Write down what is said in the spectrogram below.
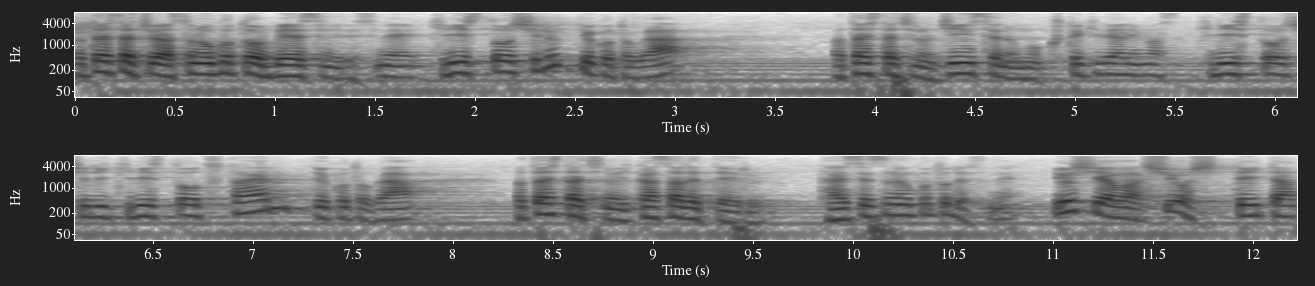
私たちはそのことをベースにですねキリストを知るっていうことが私たちの人生の目的であります。キリストを知りキリストを伝えるっていうことが私たちの生かされている大切なことですね。ヨシアは主を知っていた。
